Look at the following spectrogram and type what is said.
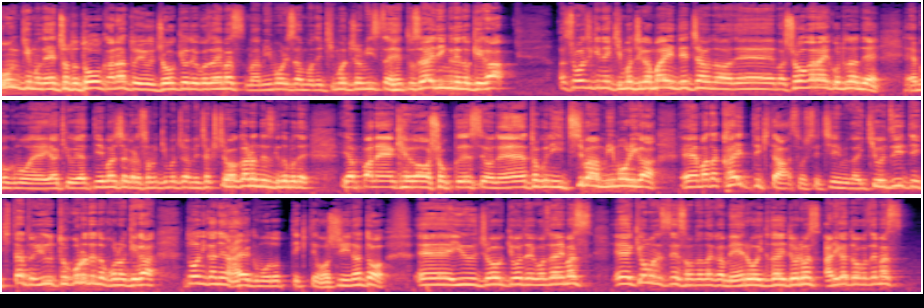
今季もね、ちょっとどうかなという状況でございます。まあ、三森さんもね、気持ちを見せたヘッドスライディングでの怪我。まあ、正直ね、気持ちが前に出ちゃうのはね、まあ、しょうがないことなんで、えー僕もね、野球をやっていましたから、その気持ちはめちゃくちゃわかるんですけどもね、やっぱね、怪我はショックですよね。特に一番三森が、えーまた帰ってきた、そしてチームが勢いづいてきたというところでのこの怪我、どうにかね、早く戻ってきてほしいなと、えいう状況でございます。えー今日もですね、そんな中メールをいただいております。ありがとうございます。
